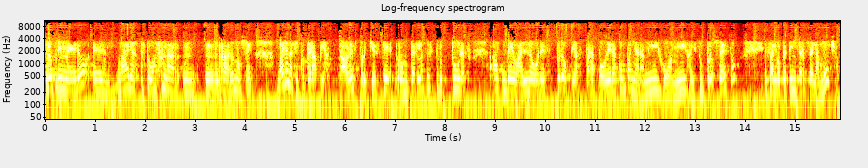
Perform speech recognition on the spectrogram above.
Lo primero, eh, vayan, esto va a sonar mm, mm, raro, no sé, vayan a psicoterapia, ¿sabes? Porque es que romper las estructuras ah, de valores propias para poder acompañar a mi hijo o a mi hija y su proceso es algo que te interpela mucho.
